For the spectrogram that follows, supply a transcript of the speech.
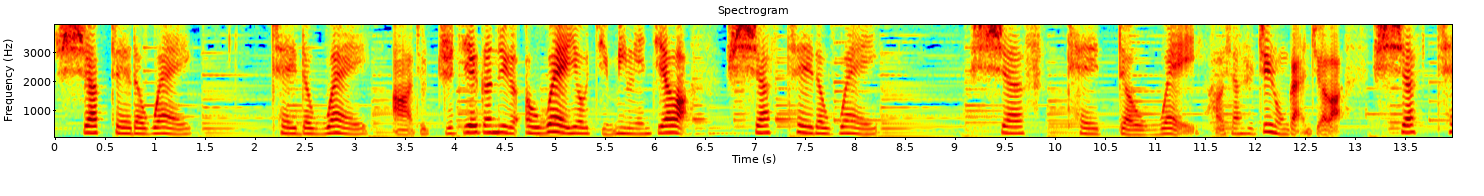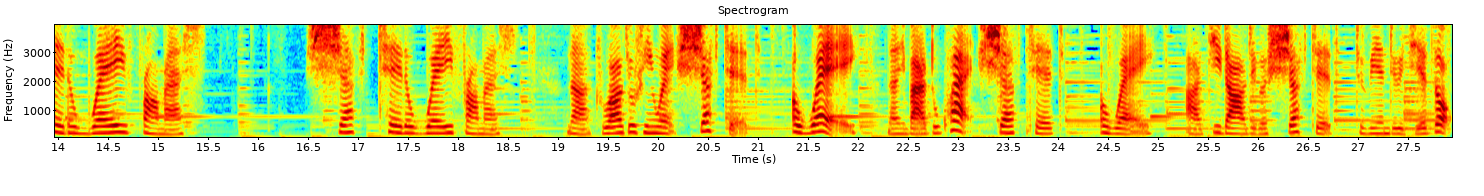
shifted away tid away 啊，就直接跟这个 away 又紧密连接了，shifted away shifted away 好像是这种感觉了，shifted away from us shifted away from us。那主要就是因为 shifted away，那你把它读快，shifted away 啊，记到这个 shifted 这边这个节奏，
